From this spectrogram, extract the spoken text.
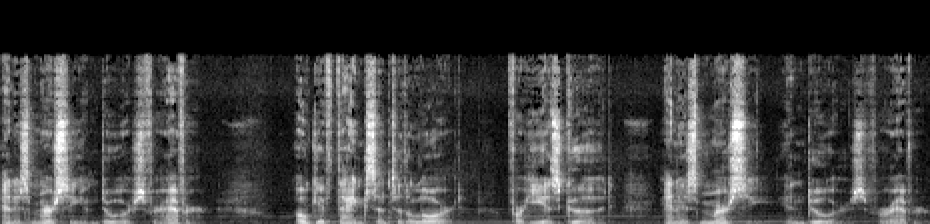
and his mercy endures forever. Oh, give thanks unto the Lord, for he is good, and his mercy endures forever.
